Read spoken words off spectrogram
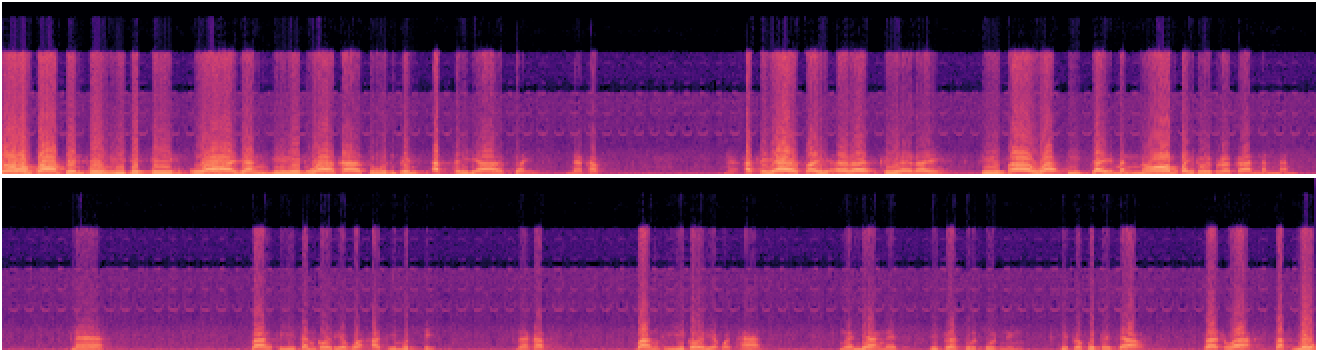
สองความเป็นผู้มีทิฏฐิว่ายั่งยืนว่าคาศูนย์เป็นอัธยาศัยนะครับนะอัธยาศัยอะไรคืออะไร คือภาวะที่ใจมันน้อมไปโดยประการนั้น ๆ นะ บางทีท่านก็เรียกว่าอาติมุตติ นะครับ บางทีก็เรียกว่าธาตุเหมือนอย่างในที่พระสูตรสูตรหนึ่ง ที่พระพุทธเจ้าตรัสว่าสัตว์โลก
